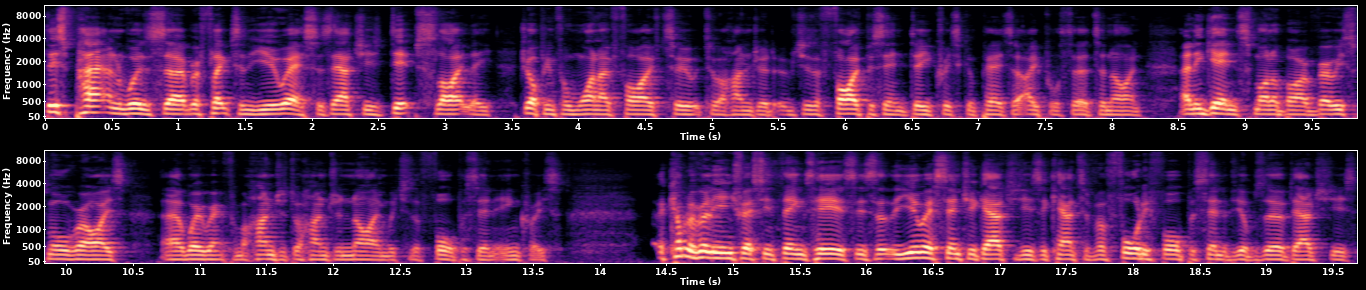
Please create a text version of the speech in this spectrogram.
This pattern was uh, reflected in the US as outages dipped slightly, dropping from 105 to, to 100, which is a 5% decrease compared to April 3rd to 9. And again, smaller by a very small rise, uh, where we went from 100 to 109, which is a 4% increase. A couple of really interesting things here is, is that the US centric outages accounted for 44% of the observed outages.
